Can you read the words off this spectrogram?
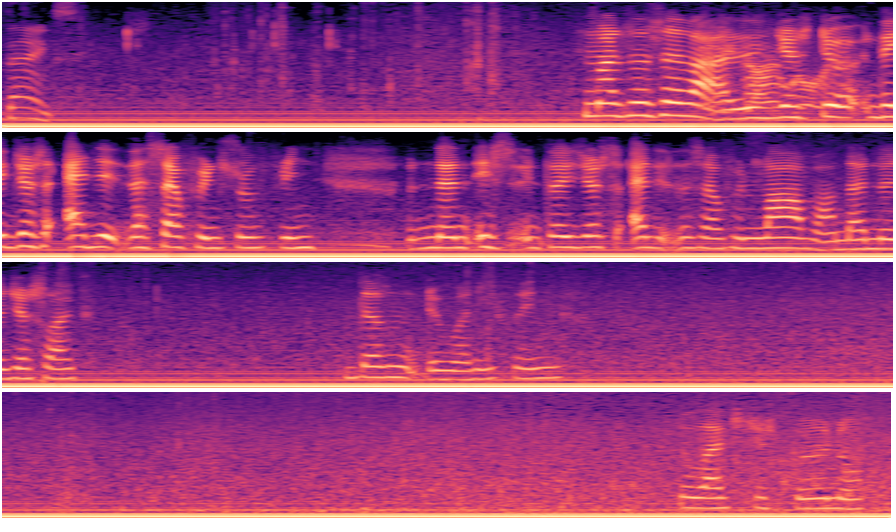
Thanks. Imagine say that they just do they just edit themselves in something, and then it's, they just edit themselves in lava, and then they're just like doesn't do anything. The legs just burn off.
